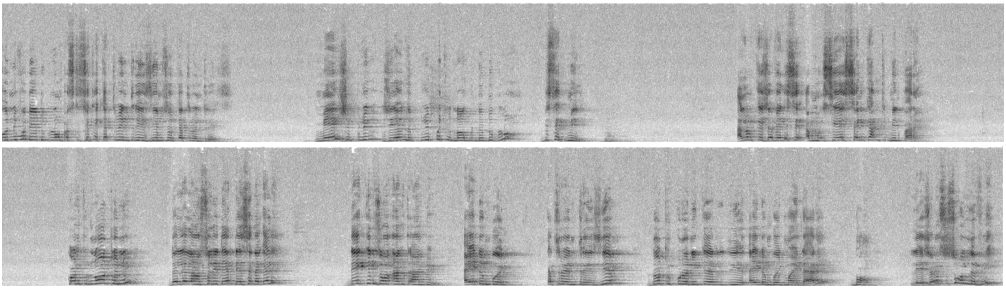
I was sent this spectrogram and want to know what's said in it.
au niveau des doublons parce que c'était 93e sur 93. Mais j'ai le plus petit nombre de doublons, 17 000. Alors que j'avais laissé annoncer 50 000 parrains. Compte non tenu de l'élan solidaire des Sénégalais. Dès qu'ils ont entendu Aïda 93e, d'autres chroniqueurs dire Aïda Mbodj bon, les gens se sont levés.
